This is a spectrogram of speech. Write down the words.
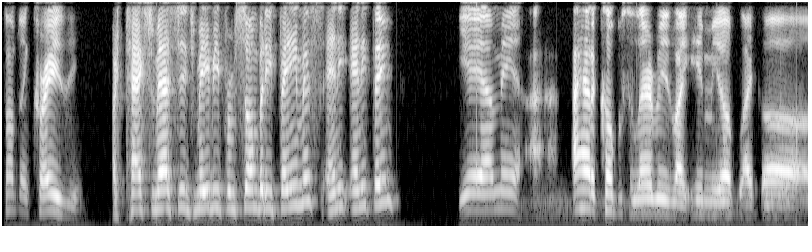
something crazy. A text message, maybe from somebody famous? Any anything? Yeah, I mean, I, I had a couple celebrities like hit me up, like uh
